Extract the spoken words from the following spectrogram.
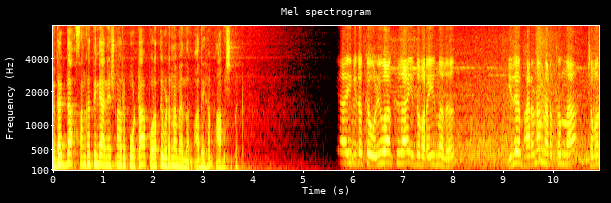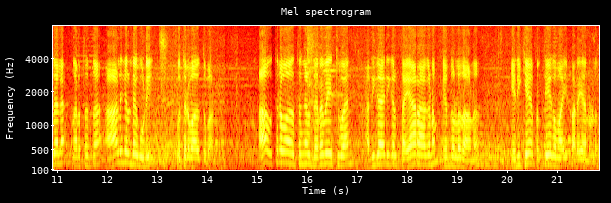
വിദഗ്ധ സംഘത്തിന്റെ അന്വേഷണ റിപ്പോർട്ട് പുറത്തുവിടണമെന്നും അദ്ദേഹം ആവശ്യപ്പെട്ടു. ഇതൊക്കെ ഒഴിവാക്കുക എന്ന് പറയുന്നത് ഇത് ഭരണം നടത്തുന്ന ചുമതല നടത്തുന്ന ആളുകളുടെ കൂടി ഉത്തരവാദിത്വമാണ്. ആ ഉത്തരവാദിത്വങ്ങൾ നിറവേറ്റുവാൻ അധികാരികൾ തയ്യാറാകണം എന്നുള്ളതാണ് എനിക്ക് പ്രത്യേകമായി പറയാനുള്ളത്.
